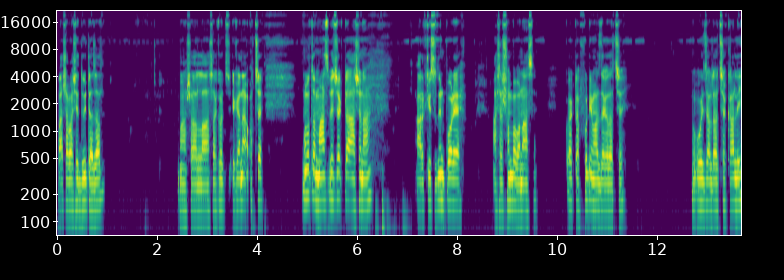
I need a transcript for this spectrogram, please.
পাশাপাশি দুইটা জাল। মাশাল্লাহ আশা করছি এখানে হচ্ছে, মূলত মাছ বেশি একটা আসে না। আর কিছুদিন পরে আসার সম্ভাবনা আছে। কয়েকটা ফুটি মাছ দেখা যাচ্ছে। ওই জালটা হচ্ছে কালি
